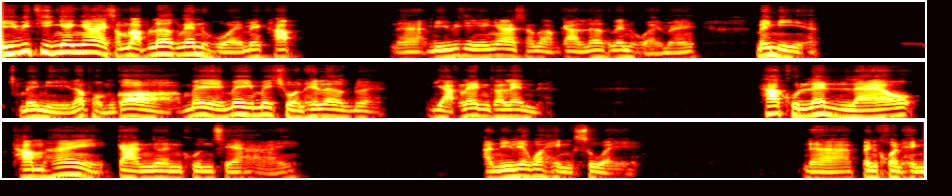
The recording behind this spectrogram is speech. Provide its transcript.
มีวิธีง่ายๆสำหรับเลิกเล่นหวยไหมครับ?นะฮะมีวิธีง่ายๆสำหรับการเลิกเล่นหวยไหม?ไม่มีครับไม่มีแล้วผมก็ไม่ไม่ไม่ชวนให้เลิกด้วย อยากเล่นก็เล่น ถ้าคุณเล่นแล้วทำให้การเงินคุณเสียหาย อันนี้เรียกว่าเฮงซวยนะเป็นคนเฮง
